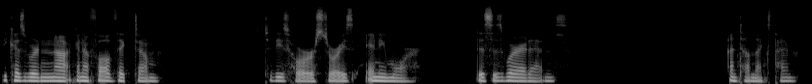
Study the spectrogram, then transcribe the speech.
because we're not going to fall victim to these horror stories anymore. This is where it ends. Until next time.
